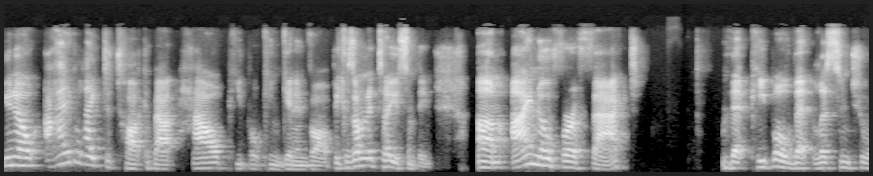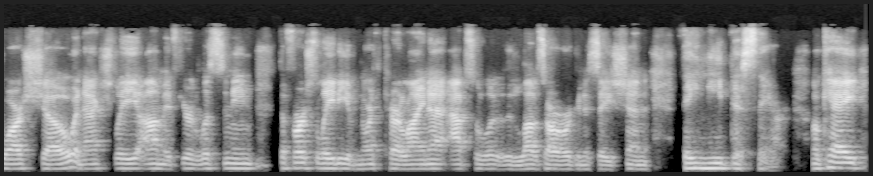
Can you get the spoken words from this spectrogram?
you know, I'd like to talk about how people can get involved because I'm going to tell you something. Um, I know for a fact that people that listen to our show and actually um, if you're listening the first lady of north carolina absolutely loves our organization they need this there okay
